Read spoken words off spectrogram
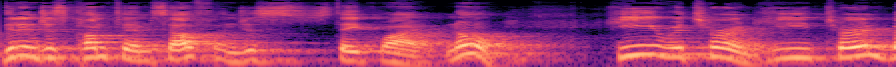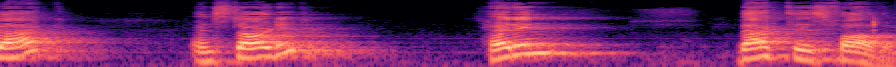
didn't just come to himself and just stay quiet. No, he returned. He turned back and started heading back to his father.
